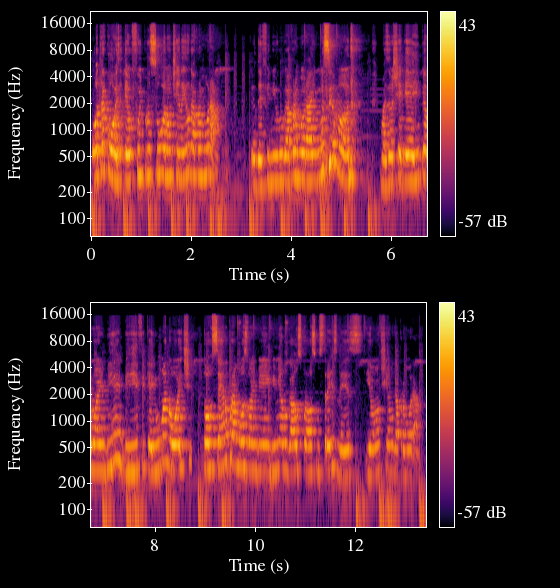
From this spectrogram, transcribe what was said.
Outra coisa, eu fui pro sul, eu não tinha nem lugar para morar. Eu defini o lugar para morar em uma semana. Mas eu cheguei aí pelo Airbnb, fiquei uma noite torcendo para a moça do Airbnb me alugar os próximos três meses e eu não tinha lugar para morar.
